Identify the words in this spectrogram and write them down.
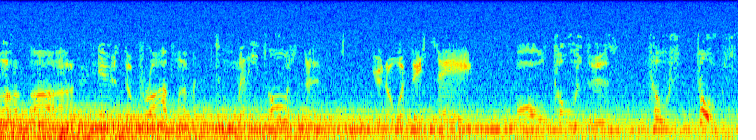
Uh-huh. Here's the problem. Too many toasters. You know what they say. All toasters toast toast.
